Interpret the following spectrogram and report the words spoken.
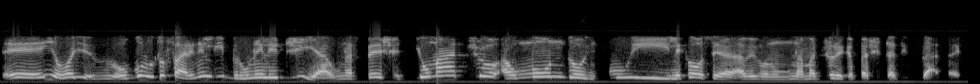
eh, io voglio, ho voluto fare nel libro un'elegia, una specie di omaggio a un mondo in cui le cose avevano una maggiore capacità di durata. Ecco.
